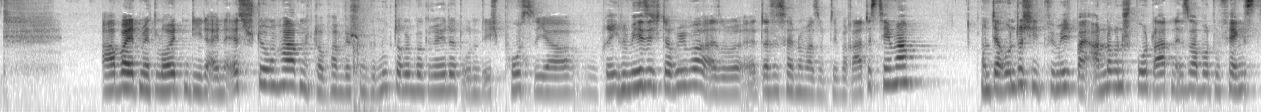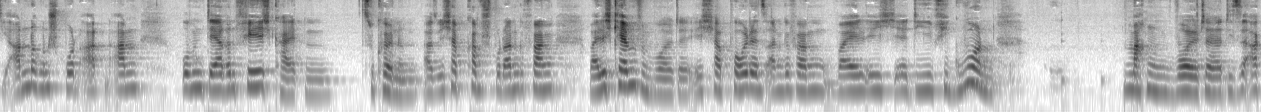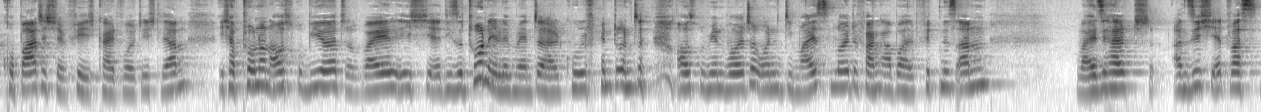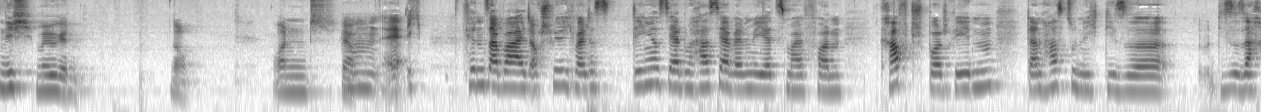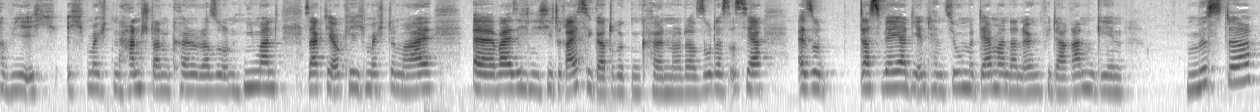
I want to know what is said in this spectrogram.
Arbeit mit Leuten, die eine Essstörung haben. Ich glaube, haben wir schon genug darüber geredet und ich poste ja regelmäßig darüber. Also äh, das ist halt nochmal so ein separates Thema. Und der Unterschied für mich bei anderen Sportarten ist aber, du fängst die anderen Sportarten an, um deren Fähigkeiten zu können. Also ich habe Kampfsport angefangen, weil ich kämpfen wollte. Ich habe Pole Dance angefangen, weil ich äh, die Figuren machen wollte. Diese akrobatische Fähigkeit wollte ich lernen. Ich habe Turnen ausprobiert, weil ich äh, diese Turnelemente halt cool finde und ausprobieren wollte. Und die meisten Leute fangen aber halt Fitness an, weil sie halt an sich etwas nicht mögen. Und ja. Mm, äh, ich finde es aber halt auch schwierig, weil das Ding ist ja, du hast ja, wenn wir jetzt mal von Kraftsport reden, dann hast du nicht diese diese Sache wie ich, ich möchte einen Handstand können oder so und niemand sagt ja, okay, ich möchte mal, äh, weiß ich nicht, die 30er drücken können oder so. Das ist ja, also das wäre ja die Intention, mit der man dann irgendwie da rangehen müsste,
